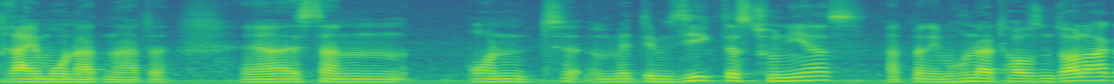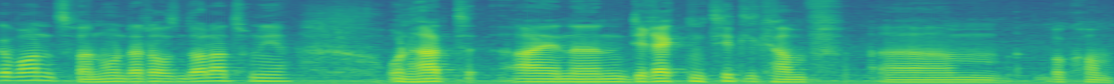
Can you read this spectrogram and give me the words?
drei Monaten hatte. Ja, ist dann und mit dem Sieg des Turniers hat man eben 100.000 Dollar gewonnen, es war ein 100.000 Dollar Turnier und hat einen direkten Titelkampf ähm, bekommen.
